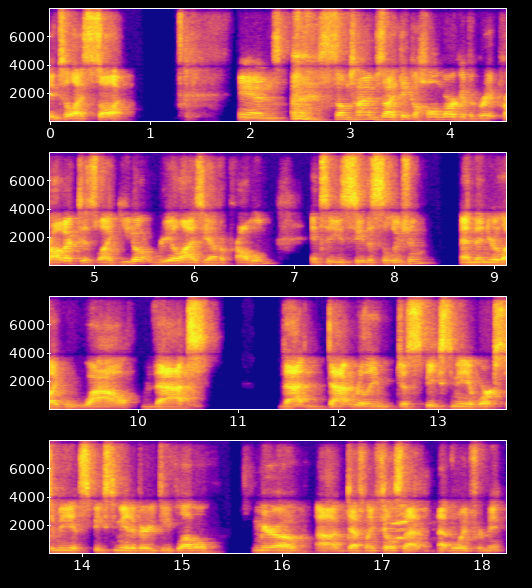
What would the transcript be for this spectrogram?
until I saw it. And sometimes I think a hallmark of a great product is like you don't realize you have a problem until you see the solution, and then you're like, wow, that that that really just speaks to me. It works to me. It speaks to me at a very deep level. Miro uh, definitely fills that that void for me.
